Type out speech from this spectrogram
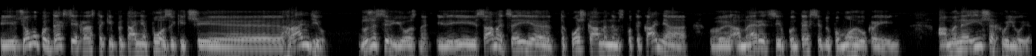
І в цьому контексті якраз таки питання позики чи е, грантів дуже серйозне. І, і саме це є також каменем спотикання в Америці в контексті допомоги Україні. А мене інше хвилює.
